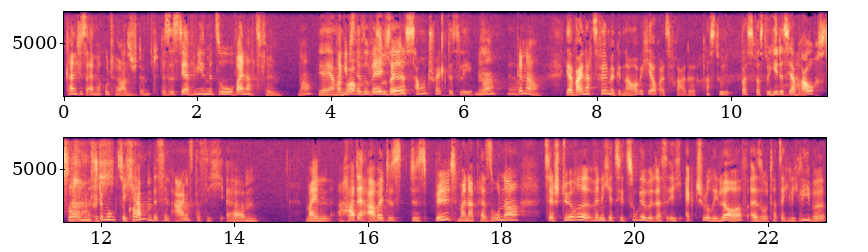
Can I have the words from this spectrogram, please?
kann ich das einfach gut hören. Das stimmt. Das ist ja wie mit so Weihnachtsfilmen. Ne? ja, ja, da man gibt's braucht ja so welche. sein- der Soundtrack des Lebens. Ne? Ja. Genau. Ja, Weihnachtsfilme, genau, habe ich hier auch als Frage. Hast du was, was du jedes Jahr brauchst, so um in Stimmung ich, zu Ich kommen? habe ein bisschen Angst, dass ich ähm, mein hart erarbeitetes Bild meiner Persona zerstöre, wenn ich jetzt hier zugebe, dass ich actually love, also tatsächlich Liebe,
